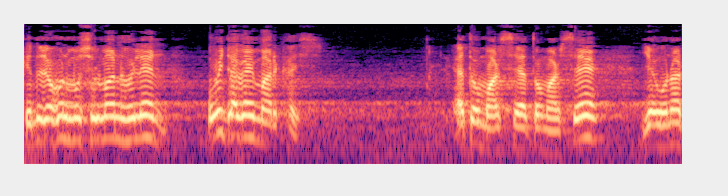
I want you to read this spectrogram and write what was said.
কিন্তু যখন মুসলমান হইলেন, ওই জায়গায় মার খাইস এত মারছে এত মারছে যে ওনার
